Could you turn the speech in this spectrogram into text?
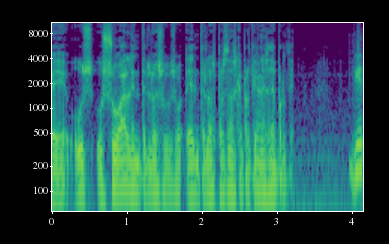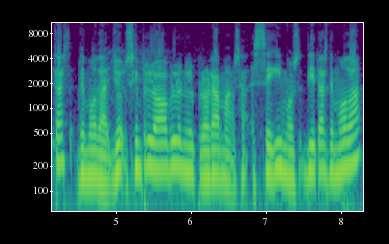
eh, usual entre, los, entre las personas que practican ese deporte. Dietas de moda. Yo siempre lo hablo en el programa. O sea, seguimos dietas de moda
